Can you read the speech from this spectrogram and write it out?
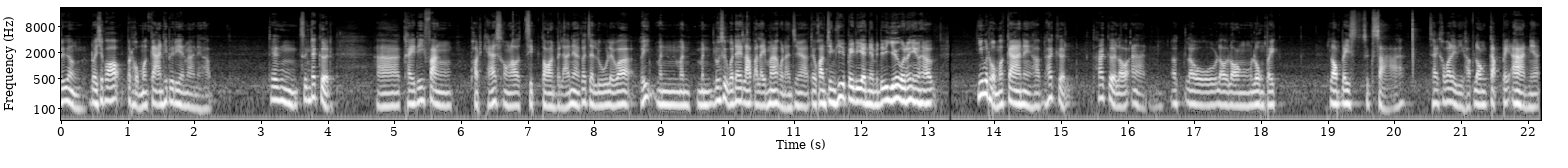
เรื่อง โดยเฉพาะปฐมกาลที่ไปเรียนมาเนี่ยครับ ซึ่งซึ่งถ้าเกิดใครได้ฟังพอดแคสต์ของเรา 10 ตอนไปแล้วเนี่ยก็จะรู้เลยว่าเฮ้ยมันมันมันรู้สึกว่าได้รับอะไรมากกว่านั้นใช่ไหมแต่ความจริงที่ไปเรียนเนี่ยมันได้เยอะกว่านั้นเองครับ ยิ่งปฐมกาลเนี่ยครับถ้าเกิดถ้าเกิดเราอ่านเราเราลองลงไปลองไปศึกษาใช้คำว่าอะไรดีครับ ลองกลับไปอ่านเนี่ย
